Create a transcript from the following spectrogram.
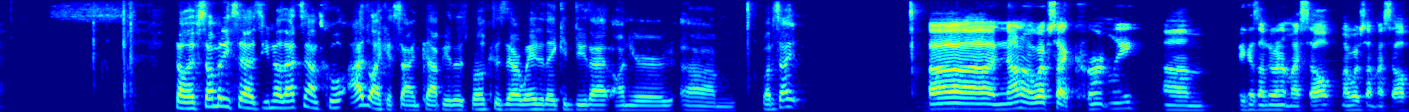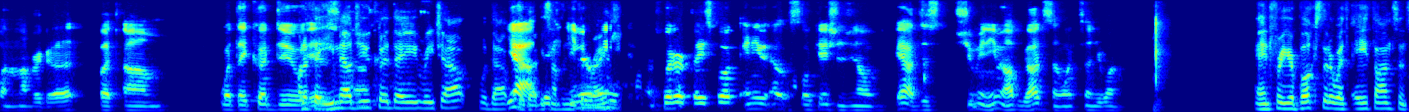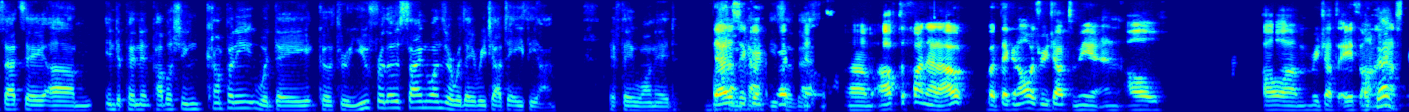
So, if somebody says, you know, that sounds cool, I'd like a signed copy of this book. Is there a way that they can do that on your um, website? Uh, not on my website currently. Um, because I'm doing it myself, my website myself, and I'm not very good at it. But um, what they could do. But if is, they emailed uh, you, could they reach out? Would that, yeah, would that be something you could arrange? On Twitter, Facebook, any locations, you know, yeah, just shoot me an email. I'll be glad to send, one, send you one. And for your books that are with Aethon, since that's a um, independent publishing company, would they go through you for those signed ones, or would they reach out to Aethon if they wanted? That is a good question. Um, I'll have to find that out, but they can always reach out to me, and I'll I'll um, reach out to Aethon Okay. and ask.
